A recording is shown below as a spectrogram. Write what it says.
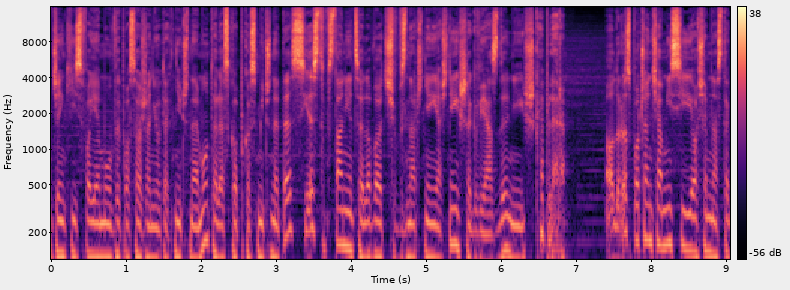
Dzięki swojemu wyposażeniu technicznemu teleskop kosmiczny TESS jest w stanie celować w znacznie jaśniejsze gwiazdy niż Kepler. Od rozpoczęcia misji 18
